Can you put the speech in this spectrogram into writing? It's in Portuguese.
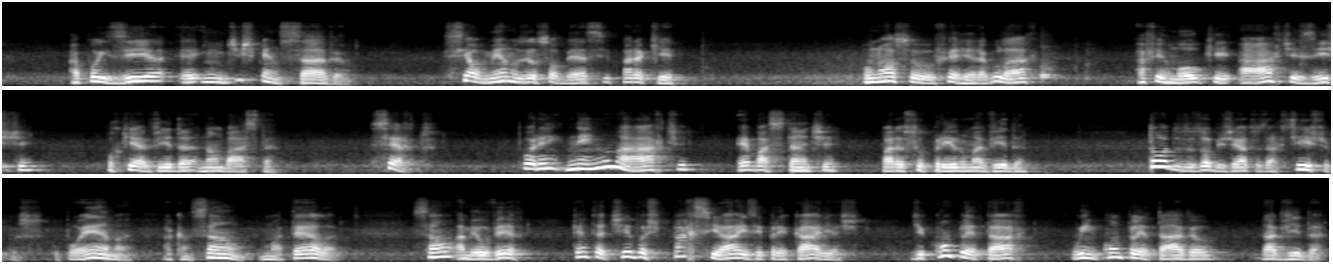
a poesia é indispensável. Se ao menos eu soubesse para quê. O nosso Ferreira Goulart afirmou que a arte existe porque a vida não basta. Certo. Porém, nenhuma arte é bastante para suprir uma vida. Todos os objetos artísticos, o poema, a canção, uma tela, são, a meu ver, tentativas parciais e precárias de completar o incompletável da vida.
